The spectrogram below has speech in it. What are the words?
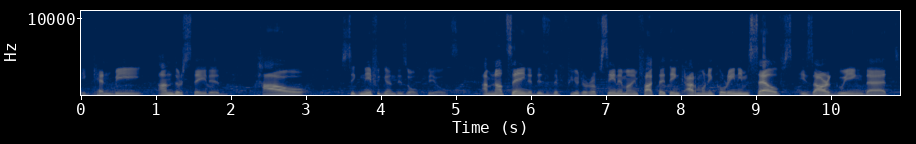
it can be understated how significant this all feels. I'm not saying that this is the future of cinema. In fact, I think Harmony Korine himself is arguing that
